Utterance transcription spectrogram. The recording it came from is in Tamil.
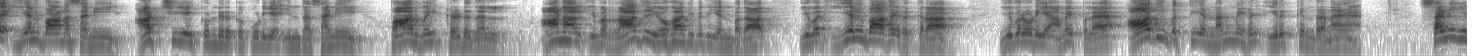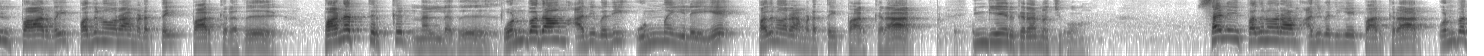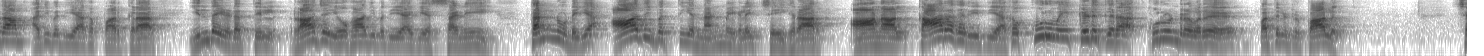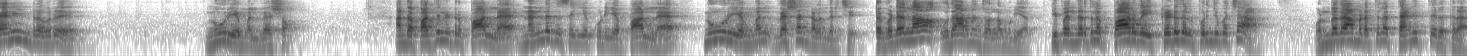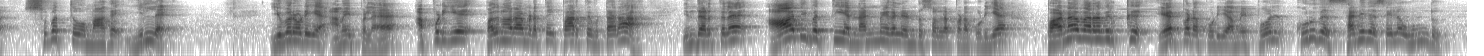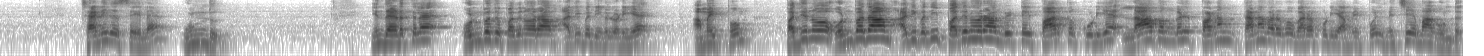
இந்த இயல்பான சனி ஆட்சியை கொண்டிருக்கக்கூடிய இந்த சனி பார்வை கெடுதல். ஆனால் இவர் ராஜ யோகாதிபதி என்பதால் இவர் இயல்பாக இருக்கிறார். இவருடைய அமைப்பில் ஆதிபத்திய நன்மைகள் இருக்கின்றன. சனியின் பார்வை பதினோராம் இடத்தை பார்க்கிறது. பணத்திற்கு நல்லது. ஒன்பதாம் அதிபதி உண்மையிலேயே பதினோராம் இடத்தை பார்க்கிறார். இங்கேயே இருக்கிறார்னு வச்சுக்கோங்க சனி பதினோராம் அதிபதியை பார்க்கிறார் ஒன்பதாம் அதிபதியாக பார்க்கிறார். இந்த இடத்தில் ராஜ யோகாதிபதியாகிய சனி தன்னுடைய ஆதிபத்திய நன்மைகளை செய்கிறார். ஆனால் காரக ரீதியாக குருவை கெடுக்கிறார். குருன்றவர் பத்து லிட்டர் பால். சனின்றவர் நூறு எம்எல் விஷம். அந்த பத்து லிட்டர் பாலில் நல்லது செய்யக்கூடிய பாலில் நூறு எம்எல் விஷம் கலந்துருச்சு. இதை விடலாம் உதாரணம் சொல்ல முடியாது. இப்போ இந்த இடத்துல பார்வை கெடுதல் புரிஞ்சு போச்சா? ஒன்பதாம் இடத்துல தனித்து இருக்கிறார். சுபத்துவமாக இல்லை. இவருடைய அமைப்பில் அப்படியே பதினோராம் இடத்தை பார்த்து விட்டாரா? இந்த இடத்துல ஆதிபத்திய நன்மைகள் என்று சொல்லப்படக்கூடிய பணவரவிற்கு ஏற்படக்கூடிய அமைப்புகள் குருத சனிதசையில் உண்டு. சனிதசையில் உண்டு. இந்த இடத்துல ஒன்பது பதினோராம் அதிபதிகளுடைய அமைப்பும் பதினோ ஒன்பதாம் அதிபதி பதினோராம் வீட்டை பார்க்கக்கூடிய லாபங்கள் பணம் தனவரவு வரக்கூடிய அமைப்புகள் நிச்சயமாக உண்டு.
